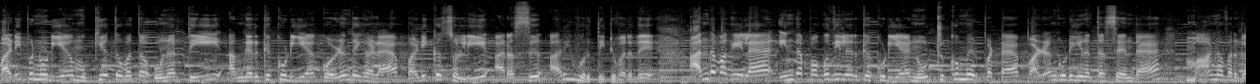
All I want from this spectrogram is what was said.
படிப்பினுடைய முக்கியத்துவத்தை உணர்த்தி அங்க இருக்கக்கூடிய குழந்தைகளை படிக்க சொல்லி அரசு அறிவுறுத்திட்டு வருது. அந்த வகையில இந்த பகுதியில் இருக்கக்கூடிய நூற்றுக்கும் மேற்பட்ட பழங்குடியினத்தை சேர்ந்த மாணவர்கள்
